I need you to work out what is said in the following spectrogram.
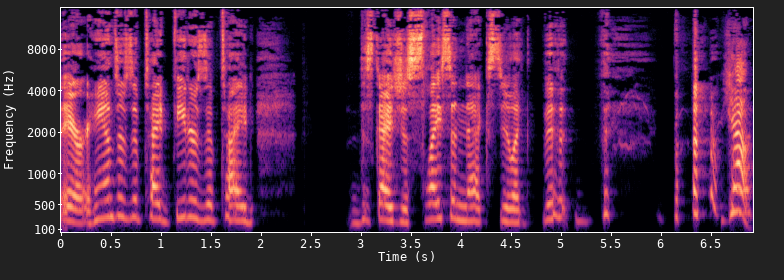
Their hands are zip tied, feet are zip tied. This guy's just slicing necks. You're like this, yeah,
